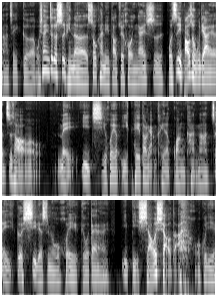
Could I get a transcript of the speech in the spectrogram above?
啊。这个我相信这个视频的收看率到最后应该是我自己保守估计啊，至少。每一期会有一 k 到两 k 的观看，那这一个系列视频我会给我带来一笔小小的，我估计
